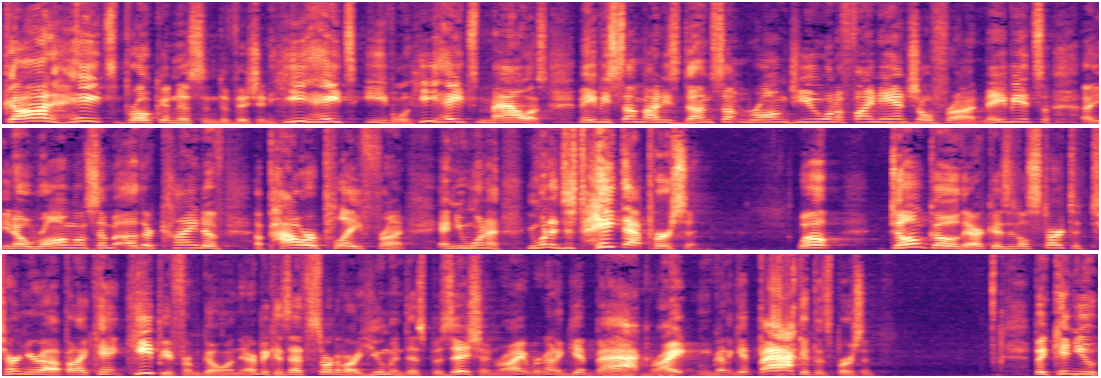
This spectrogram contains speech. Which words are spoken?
God hates brokenness and division. He hates evil. He hates malice. Maybe somebody's done something wrong to you on a financial front. Maybe it's uh, you know wrong on some other kind of a power play front, and you want to you want to just hate that person. Well, don't go there because it'll start to turn you up, but I can't keep you from going there because that's sort of our human disposition, right? We're going to get back, right? I'm going to get back at this person. But can you,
